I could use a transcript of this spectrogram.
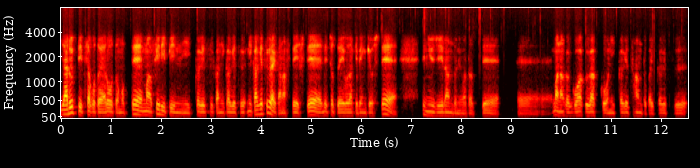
やるって言ってたことをやろうと思って、まあ、フィリピンに1ヶ月か2ヶ月、2ヶ月ぐらいかな、ステイして、で、ちょっと英語だけ勉強して、で、ニュージーランドに渡って、えー、まあなんか語学学校に1ヶ月半とか1ヶ月、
